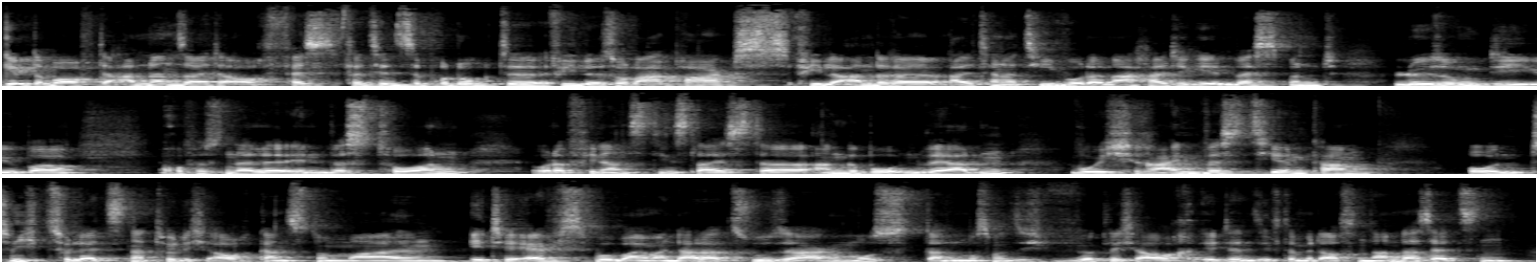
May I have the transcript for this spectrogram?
Gibt aber auf der anderen Seite auch fest verzinste Produkte, viele Solarparks, viele andere alternative oder nachhaltige Investmentlösungen, die über professionelle Investoren oder Finanzdienstleister angeboten werden, wo ich rein investieren kann und nicht zuletzt natürlich auch ganz normalen ETFs, wobei man da dazu sagen muss, dann muss man sich wirklich auch intensiv damit auseinandersetzen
